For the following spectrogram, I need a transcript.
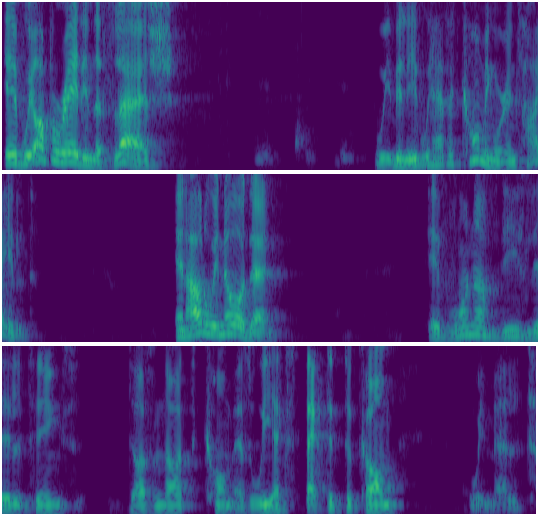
If we operate in the flesh, we believe we have it coming, we're entitled. And how do we know that? If one of these little things does not come as we expect it to come, we melt.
